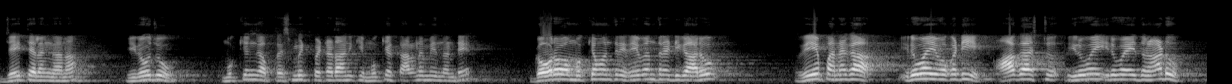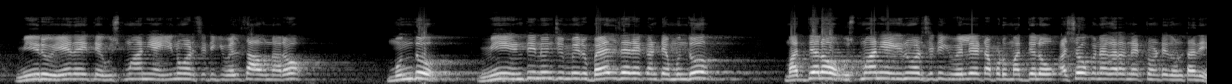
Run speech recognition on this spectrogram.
జై తెలంగాణ. ఈరోజు ముఖ్యంగా ప్రెస్ మీట్ పెట్టడానికి ముఖ్య కారణం ఏంటంటే గౌరవ ముఖ్యమంత్రి రేవంత్ రెడ్డి గారు రేపనగా ఇరవై ఒకటి ఆగస్టు ఇరవై ఇరవై ఐదు నాడు మీరు ఏదైతే ఉస్మానియా యూనివర్సిటీకి వెళ్తా ఉన్నారో ముందు మీ ఇంటి నుంచి మీరు బయలుదేరే కంటే ముందు మధ్యలో ఉస్మానియా యూనివర్సిటీకి వెళ్ళేటప్పుడు మధ్యలో అశోక్ నగర్ అనేటువంటిది ఉంటుంది.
